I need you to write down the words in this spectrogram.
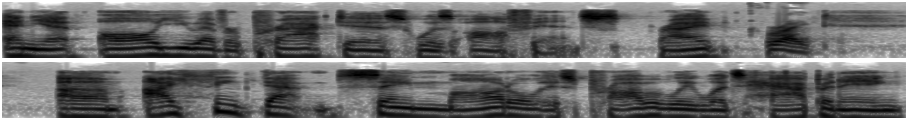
And yet all you ever practice was offense, right? Right. Um, I think that same model is probably what's happening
